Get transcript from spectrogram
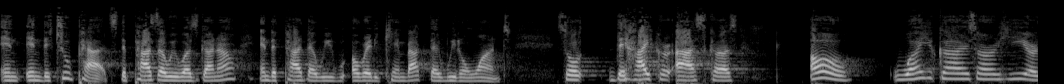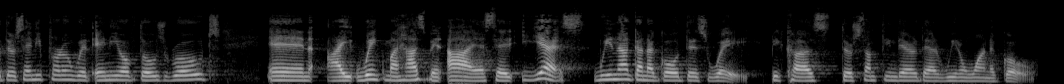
in, in the two paths the path that we was gonna and the path that we already came back that we don't want so the hiker asked us oh why you guys are here there's any problem with any of those roads and i winked my husband eye i said yes we're not gonna go this way because there's something there that we don't want to go.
